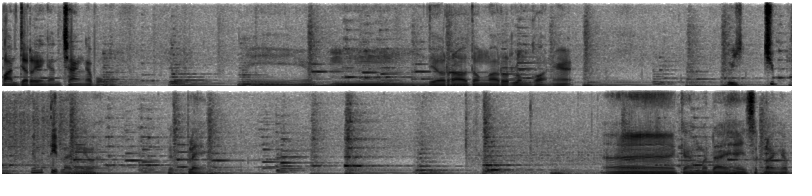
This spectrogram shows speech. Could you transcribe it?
ปานเจริญกันช่างครับผมนี่อืมเดี๋ยวเราต้องเอารถลงก่อนนะฮะอุ้ยชิบนี่มันติดอะไรตรงนี้วะแปลกๆอ่า กลางบันไดให้สักหน่อยครับ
